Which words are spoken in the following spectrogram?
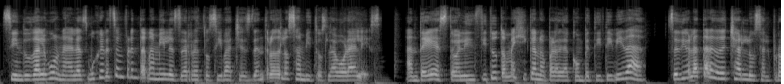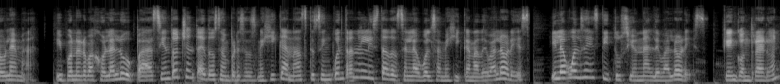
Sin duda alguna, las mujeres se enfrentan a miles de retos y baches dentro de los ámbitos laborales. Ante esto, el Instituto Mexicano para la Competitividad se dio la tarea de echar luz al problema y poner bajo la lupa a 182 empresas mexicanas que se encuentran enlistadas en la Bolsa Mexicana de Valores y la Bolsa Institucional de Valores. ¿Qué encontraron?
